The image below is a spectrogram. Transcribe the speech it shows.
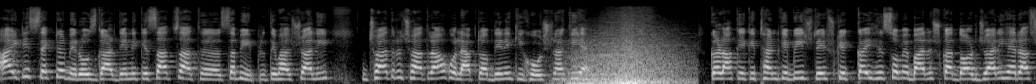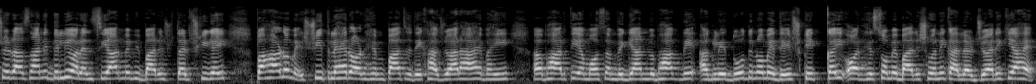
आईटी सेक्टर में रोज़गार देने के साथ साथ सभी प्रतिभाशाली छात्र छात्राओं को लैपटॉप देने की घोषणा की है। कड़ाके की ठंड के बीच देश के कई हिस्सों में बारिश का दौर जारी है। राष्ट्रीय राजधानी दिल्ली और एनसीआर में भी बारिश दर्ज की गई। पहाड़ों में शीतलहर और हिमपात देखा जा रहा है। वहीं भारतीय मौसम विज्ञान विभाग ने अगले दो दिनों में देश के कई और हिस्सों में बारिश होने का अलर्ट जारी किया है।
